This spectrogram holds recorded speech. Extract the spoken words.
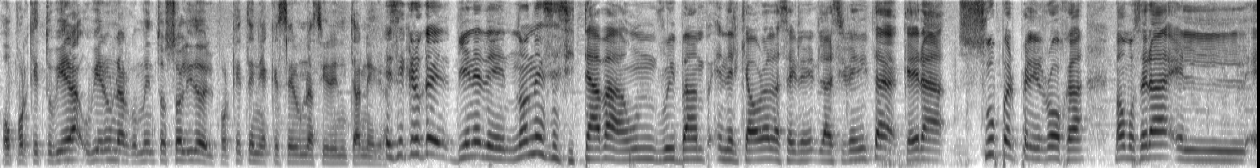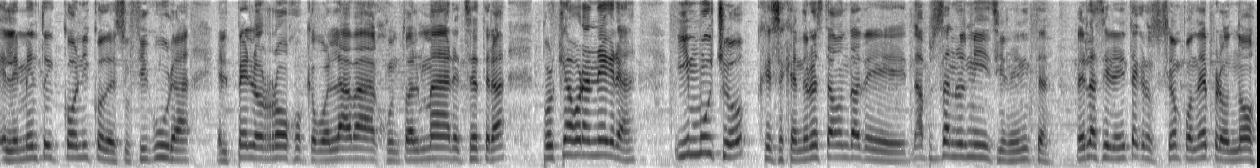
o porque tuviera hubiera un argumento sólido del por qué tenía que ser una sirenita negra. Es que creo que viene de. No necesitaba un revamp en el que ahora la, la sirenita, que era súper pelirroja, vamos, era el elemento icónico de su figura, el pelo rojo que volaba junto al mar, etcétera. ¿Por qué ahora negra? Y mucho que se generó esta onda de, no, pues esa no es mi sirenita. Es la sirenita que nos quisieron poner, pero no.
